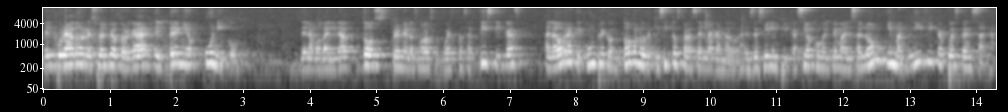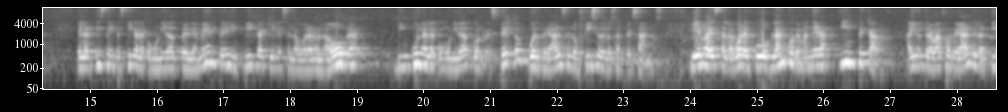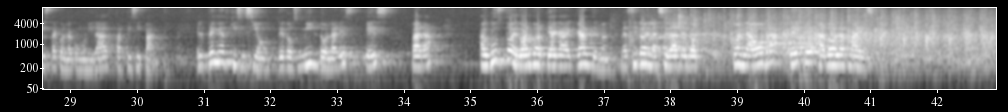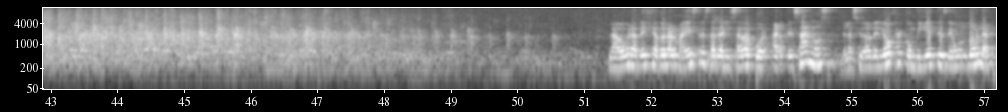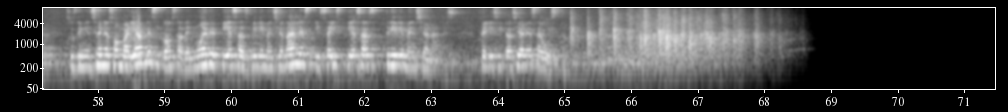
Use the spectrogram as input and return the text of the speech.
el jurado resuelve otorgar el premio único de la modalidad 2, premio a las nuevas propuestas artísticas, a la obra que cumple con todos los requisitos para ser la ganadora, es decir, implicación con el tema del salón y magnífica puesta en sala. El artista investiga la comunidad previamente, implica a quienes elaboraron la obra, vincula a la comunidad con respeto, pues realza el oficio de los artesanos. Lleva esta labor al cubo blanco de manera impecable. Hay un trabajo real del artista con la comunidad participante. El premio adquisición de 2.000 dólares es para Augusto Eduardo Arteaga Galdeman, nacido en la ciudad de Loja, con la obra Deje a dólar maestro. La obra Deje a dólar maestro está realizada por artesanos de la ciudad de Loja con billetes de un dólar. Sus dimensiones son variables y consta de nueve piezas bidimensionales y seis piezas tridimensionales. Felicitaciones, Augusto.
